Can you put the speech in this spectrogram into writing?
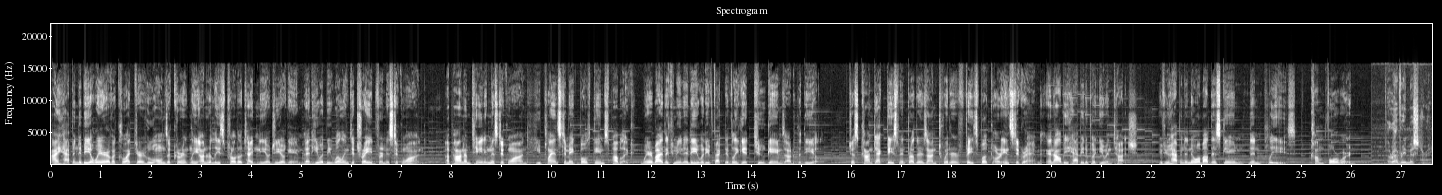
I happen to be aware of a collector who owns a currently unreleased prototype Neo Geo game that he would be willing to trade for Mystic Wand. Upon obtaining Mystic Wand, he plans to make both games public, whereby the community would effectively get two games out of the deal. Just contact Basement Brothers on Twitter, Facebook, or Instagram, and I'll be happy to put you in touch. If you happen to know about this game, then please come forward. For every mystery,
